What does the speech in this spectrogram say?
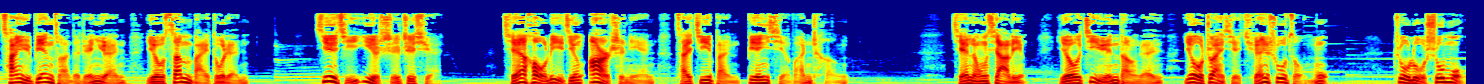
参与编纂的人员有三百多人，阶级一时之选，前后历经二十年才基本编写完成。乾隆下令由纪云等人又撰写全书总目，著录书目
